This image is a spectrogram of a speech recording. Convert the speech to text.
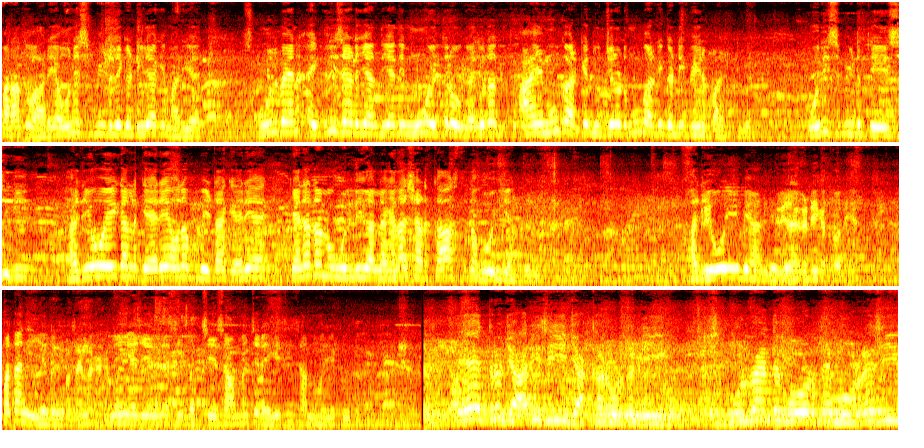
ਪਰਾਂ ਤੋਂ ਆ ਰਿਹਾ ਉਹਨੇ ਸਪੀਡ ਤੇ ਗੱਡੀ ਲਿਆ ਕੇ ਮਾਰੀ ਹੈ। ਸਕੂਲ ਵੈਨ ਇਧਰਲੀ ਸਾਈਡ ਜਾਂਦੀ ਹੈ ਤੇ ਮੂੰਹ ਇੱਧਰ ਹੋ ਗਿਆ ਜੀ ਉਹਦਾ ਆਏ ਮੂੰਹ ਕਰਕੇ ਦੂਜੇ ਰੋਡ ਮੂੰਹ ਕਰਕੇ ਗੱਡੀ ਫੇਰ ਪਲਟੀ ਹੈ। ਉਹਦੀ ਸਪੀਡ ਤੇਜ਼ ਸੀਗੀ। ਹਜੇ ਉਹ ਇਹ ਗੱਲ ਕਹਿ ਰਿਹਾ ਉਹਦਾ ਬੇਟਾ ਕਹਿ ਰਿਹਾ ਹੈ, ਕਹਿੰਦਾ ਤਾਂ ਮਾਮੂਲੀ ਗੱਲ ਹੈ ਕਹਿੰਦਾ ਸੜਕਾਂ ਹਸਤੇ ਤਾਂ ਹੋ ਹੀ ਜਾਂਦੇ ਨੇ। ਹਜੇ ਉਹ ਇਹ ਬਿਆਨ ਦੇ ਰਿਹਾ। ਗੱਡੀ ਕਿੱਥੋਂ ਦੀ ਹੈ? ਪਤਾ ਨਹੀਂ ਪਤਾ ਨਹੀਂ ਅਜੇ ਅਸੀਂ ਬੱਚੇ ਸਾਹਮਣੇ ਚ ਰਹਿ ਗਏ ਸੀ ਸਾਨੂੰ ਹਜੇ ਕੋਈ ਪਤਾ ਨਹੀਂ। ਇਹ ਇਧਰੋਂ ਜਾ ਰਹੀ ਸੀ ਜਾਖਲ ਰੋਡ ਗੱਡੀ ਸਕੂਲ ਵੈਨ ਦੇ ਮੋੜ ਤੇ ਮੋੜ ਰਹੇ ਸੀ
